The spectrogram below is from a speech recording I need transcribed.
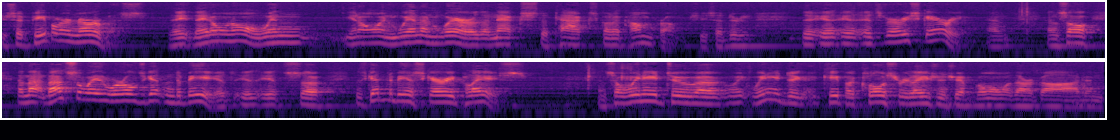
She said people are nervous. They they don't know when you know and when and where the next attack's going to come from. She said there's it, it, it's very scary. And, and so, and that, that's the way the world's getting to be. It, it, it's, uh, it's getting to be a scary place. And so we need to, uh, we, we need to keep a close relationship going with our God and,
